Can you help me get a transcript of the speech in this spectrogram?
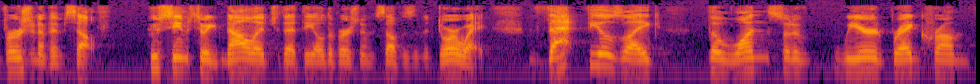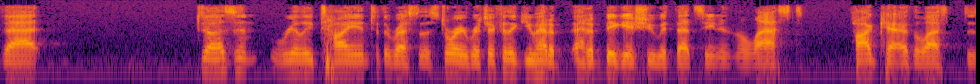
version of himself who seems to acknowledge that the older version of himself is in the doorway. That feels like the one sort of weird breadcrumb that doesn't really tie into the rest of the story. Rich, I feel like you had a had a big issue with that scene in the last podcast, the last d-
